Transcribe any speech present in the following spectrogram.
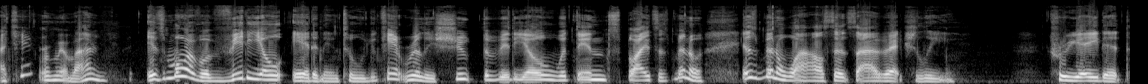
I can't remember. I, it's more of a video editing tool. You can't really shoot the video within Splice. It's been a it's been a while since I've actually created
